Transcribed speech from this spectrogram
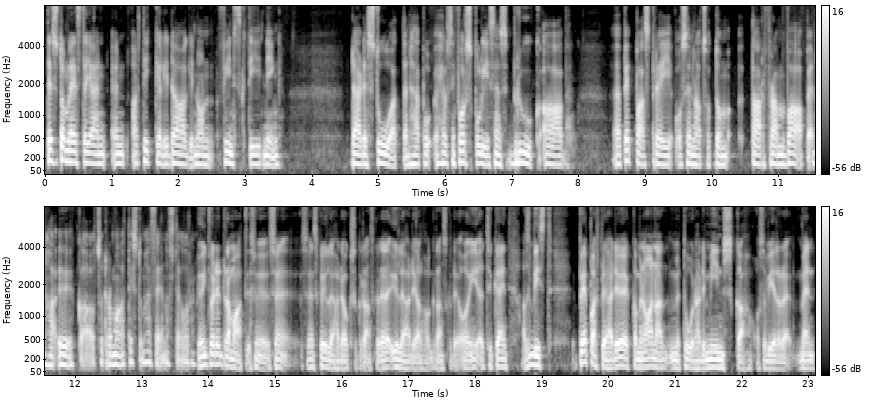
Dessutom läste jag en, en artikel idag i någon finsk tidning där det stod att den här Helsingforspolisens bruk av Eh, pepparspray och sen alltså att de tar fram vapen har ökat alltså dramatiskt de här senaste åren. Ja, inte var det dramatiskt. Svenska Yle hade också granskat det. Eller Yle hade i alla fall granskat det. Och jag tycker inte, alltså visst, pepparspray hade ökat, men någon annan metod hade minskat och så vidare. Men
